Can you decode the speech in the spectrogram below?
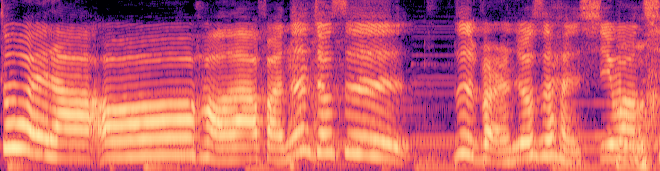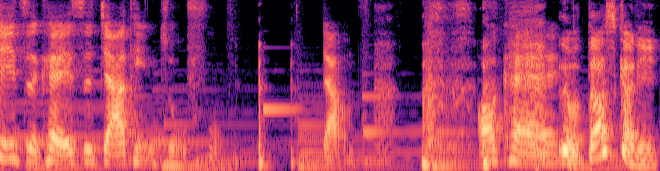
对啦，哦，好啦，反正就是日本人就是很希望嗯。妻子可以是家庭主妇这样子。OK，でも確かに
